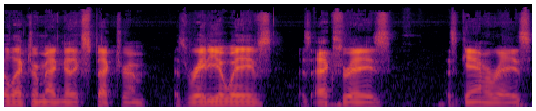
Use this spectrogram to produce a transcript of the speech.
electromagnetic spectrum as radio waves, as X rays, as gamma rays.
